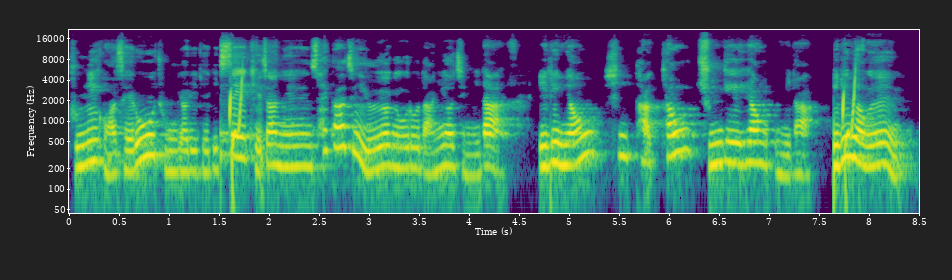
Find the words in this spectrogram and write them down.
분리과세로 종결이 되기 때문에 계좌는 세 가지 유형으로 나뉘어집니다. 1인형, 신탁형, 중개형입니다. 1인형은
